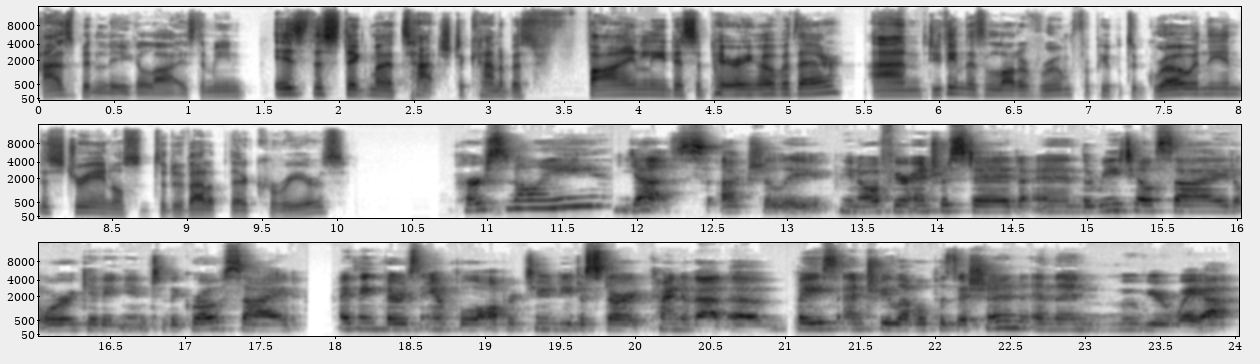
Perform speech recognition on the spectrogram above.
has been legalized? I mean, is the stigma attached to cannabis finally disappearing over there? And do you think there's a lot of room for people to grow in the industry and also to develop their careers? Personally, yes, actually. You know, if you're interested in the retail side or getting into the grow side, I think there's ample opportunity to start kind of at a base entry level position and then move your way up.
